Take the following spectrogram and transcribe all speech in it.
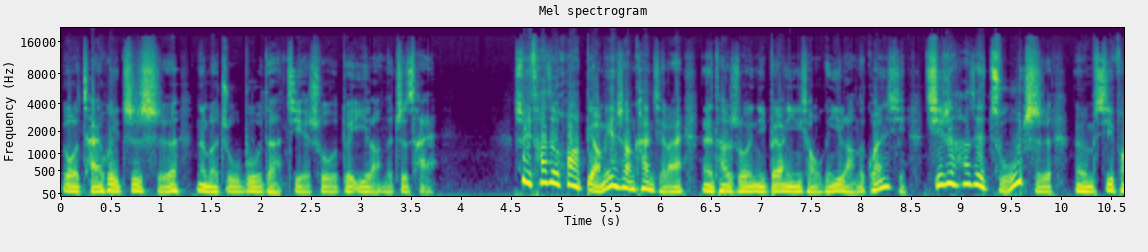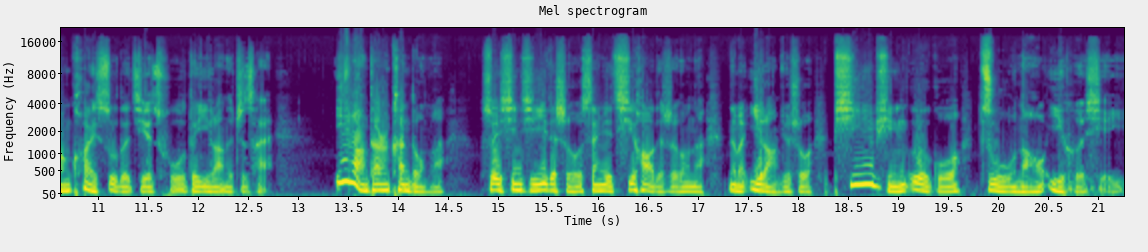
我才会支持那么逐步的解除对伊朗的制裁。所以他这话表面上看起来，呃，他说你不要影响我跟伊朗的关系，其实他在阻止嗯西方快速的解除对伊朗的制裁。伊朗当然看懂了，所以星期一的时候，三月七号的时候呢，那么伊朗就说批评俄国阻挠伊核协议。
